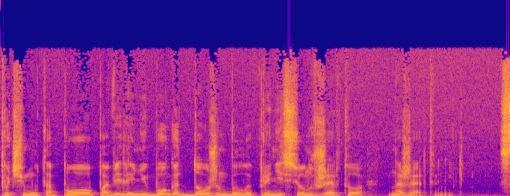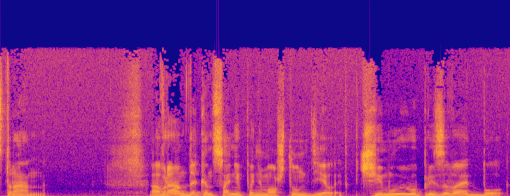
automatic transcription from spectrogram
почему-то по повелению Бога должен был принесен в жертву на жертвеннике. Странно. Авраам до конца не понимал, что он делает, к чему его призывает Бог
